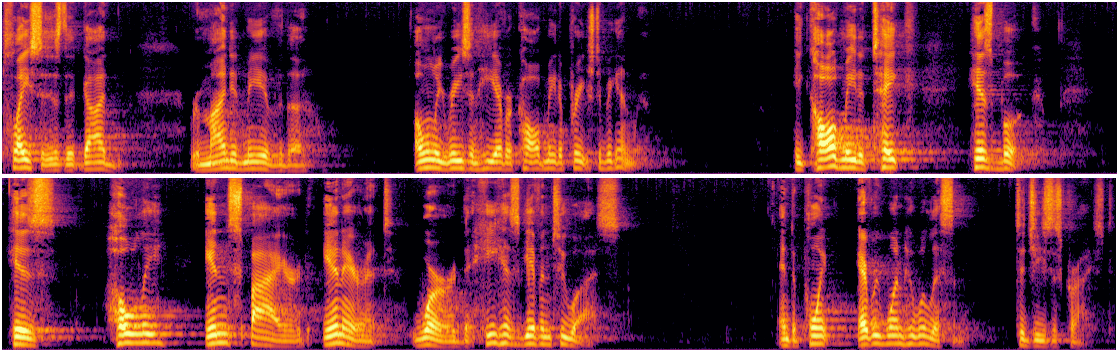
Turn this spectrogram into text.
places, that God reminded me of the only reason He ever called me to preach to begin with. He called me to take His book, His holy, inspired, inerrant word that He has given to us, and to point everyone who will listen to Jesus Christ.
